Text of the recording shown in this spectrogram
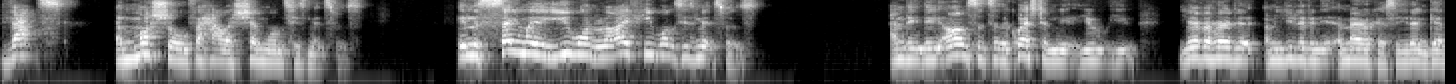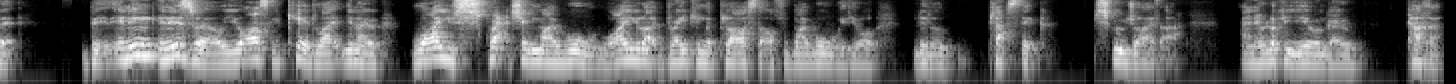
That's a moshel for how Hashem wants his mitzvahs. In the same way that you want life, he wants his mitzvahs. And the, the answer to the question, you you you ever heard it? I mean, you live in America, so you don't get it. But in in Israel, you ask a kid like, you know, why are you scratching my wall? Why are you like breaking the plaster off of my wall with your little plastic screwdriver? And he'll look at you and go, kacha.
